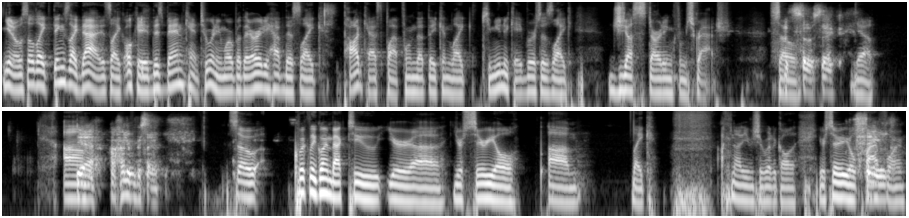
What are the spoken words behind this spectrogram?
know so like things like that it's like okay this band can't tour anymore but they already have this like podcast platform that they can like communicate versus like just starting from scratch so That's so sick. yeah um, yeah, hundred percent. so quickly going back to your uh your cereal um like i'm not even sure what to call it your cereal platform.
